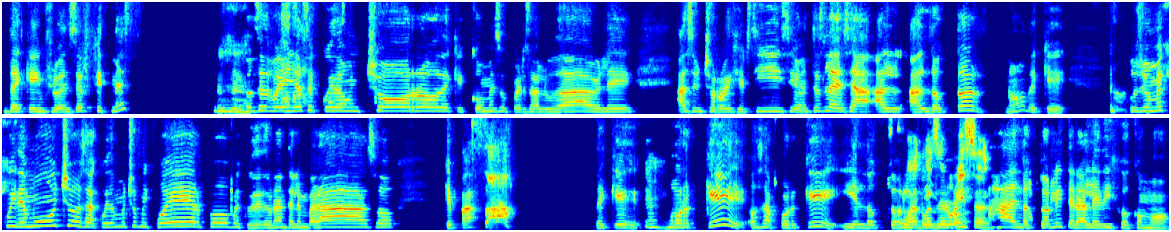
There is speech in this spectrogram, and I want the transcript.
de que influencer fitness. Entonces, güey, ella se cuida un chorro, de que come súper saludable, hace un chorro de ejercicio. Entonces le decía al, al doctor, ¿no? De que, pues yo me cuidé mucho, o sea, cuido mucho mi cuerpo, me cuidé durante el embarazo. ¿Qué pasó? De que. ¿por qué? O sea, ¿por qué? Y el doctor. What was the dijo- reason? Ajá, el doctor literal le dijo como,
